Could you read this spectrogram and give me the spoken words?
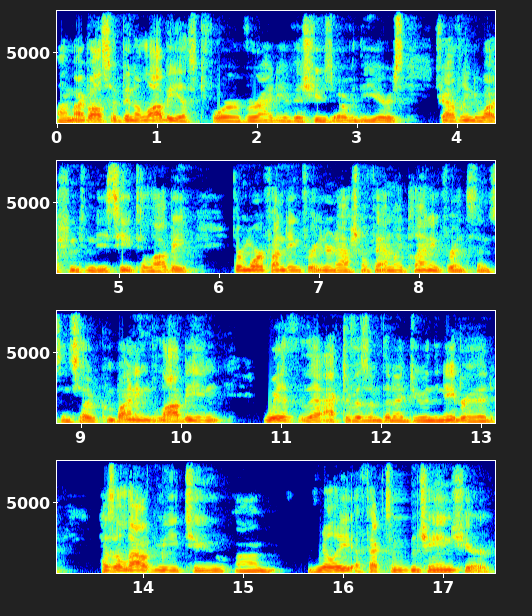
Um, I've also been a lobbyist for a variety of issues over the years, traveling to Washington, D.C. to lobby for more funding for international family planning, for instance. And so combining lobbying with the activism that I do in the neighborhood has allowed me to um, really affect some change here.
